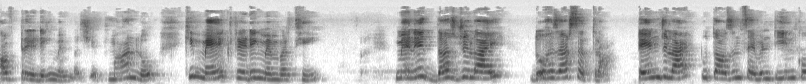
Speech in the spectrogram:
of trading membership मान लो कि मैं एक ट्रेडिंग मेंबर थी, मैंने 10 जुलाई 2017 10 जुलाई 2017 को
